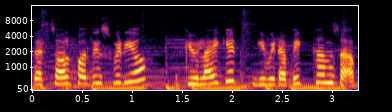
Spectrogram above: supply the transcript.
That's all for this video. If you like it, give it a big thumbs up.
